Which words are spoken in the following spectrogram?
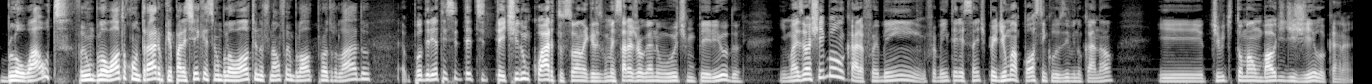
blowout? Foi um blowout ao contrário, porque parecia que ia ser um blowout e no final foi um blowout pro outro lado. Poderia ter, sido- ter, ter tido um quarto só, né, que eles começaram a jogar no último período. Mas eu achei bom, cara, foi bem, foi bem interessante. Perdi uma aposta, inclusive, no canal. E tive que tomar um balde de gelo, cara.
